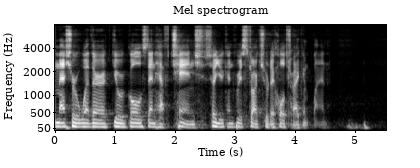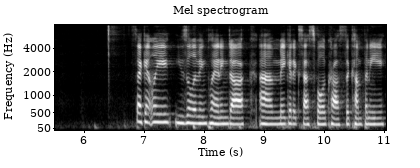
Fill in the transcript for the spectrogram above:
measure whether your goals then have changed so you can restructure the whole tracking plan. Secondly, use a living planning doc, um, make it accessible across the company,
